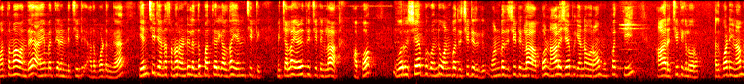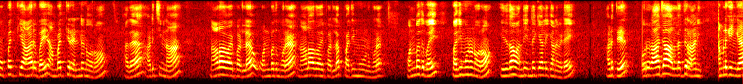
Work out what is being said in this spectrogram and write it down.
மொத்தமாக வந்து ஐம்பத்தி ரெண்டு சீட்டு. அதை போட்டுங்க எண் சீட்டு என்ன சொன்னோம்? ரெண்டுலேருந்து பத்து வரைக்கும் தான் எண் சீட்டு. மிச்சம்லாம் எழுத்து சீட்டுங்களா? அப்போது ஒரு ஷேப்புக்கு வந்து ஒன்பது சீட்டு இருக்குது ஒன்பது சீட்டுங்களா? அப்போது நாலு ஷேப்புக்கு என்ன வரும்? முப்பத்தி ஆறு சீட்டுகள் வரும். அது போட்டிங்கன்னா முப்பத்தி ஆறு பை ஐம்பத்தி ரெண்டுன்னு வரும். அதை அடிச்சிங்கன்னா நாலாவது வாய்ப்பாடில் ஒன்பது முறை நாலாவது வாய்ப்பாடில் பதிமூணு முறை. ஒன்பது பை பதிமூணுன்னு வரும். இதுதான் வந்து இந்த கேள்விக்கான விடை. அடுத்து ஒரு ராஜா அல்லது ராணி. நம்மளுக்கு இங்கே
